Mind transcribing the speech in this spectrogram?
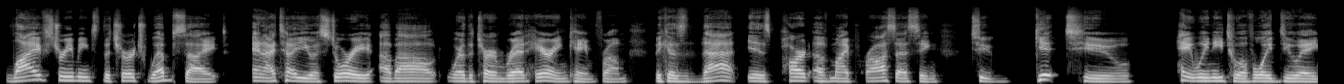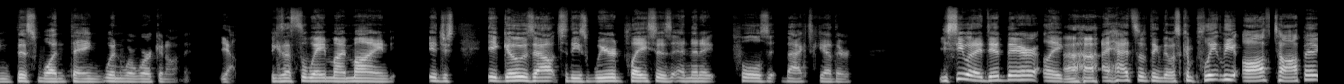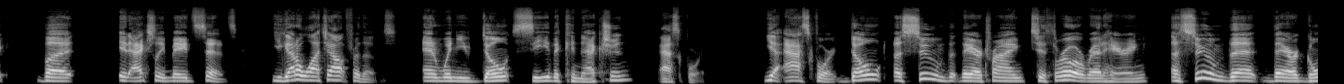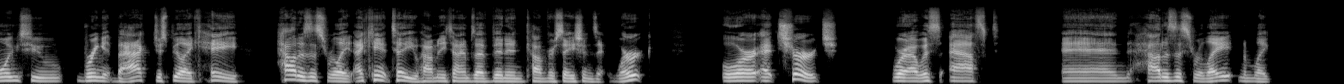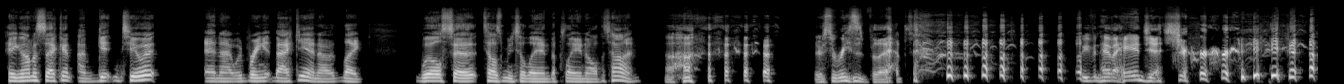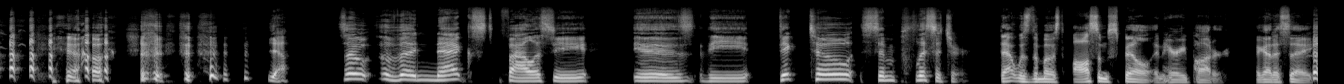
live streaming to the church website and I tell you a story about where the term red herring came from because that is part of my processing to get to hey we need to avoid doing this one thing when we're working on it because that's the way my mind it just it goes out to these weird places and then it pulls it back together. You see what i did there? Like uh-huh. i had something that was completely off topic but it actually made sense. You got to watch out for those. And when you don't see the connection ask for it. Yeah ask for it. Don't assume that they are trying to throw a red herring. Assume that they're going to bring it back. Just be like, hey, how does this relate? I can't tell you how many times I've been in conversations at work or at church where I was asked, and how does this relate? And I'm like, hang on a second, I'm getting to it. And I would bring it back in. I would like, Will says tells me to land the plane all the time. Uh-huh. There's a reason for that. we even have a hand gesture. yeah. So the next fallacy is the dicto simpliciter. That was the most awesome spell in Harry Potter, I got to say.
